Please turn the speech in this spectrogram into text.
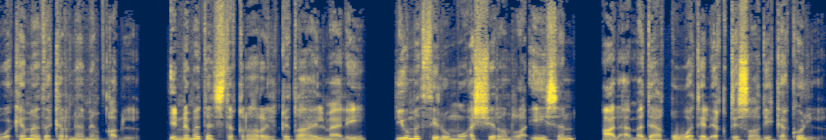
وكما ذكرنا من قبل، إن مدى استقرار القطاع المالي يمثل مؤشرا رئيسا على مدى قوة الاقتصاد ككل،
